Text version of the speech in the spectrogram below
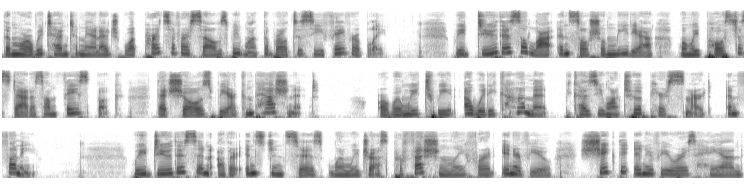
the more we tend to manage what parts of ourselves we want the world to see favorably. We do this a lot in social media when we post a status on Facebook that shows we are compassionate or when we tweet a witty comment because you want to appear smart and funny. We do this in other instances when we dress professionally for an interview, shake the interviewer's hand,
